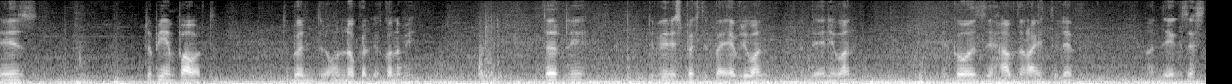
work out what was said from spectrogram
is to be empowered to build their own local economy. Thirdly, to be respected by everyone and anyone because they have the right to live and they exist.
